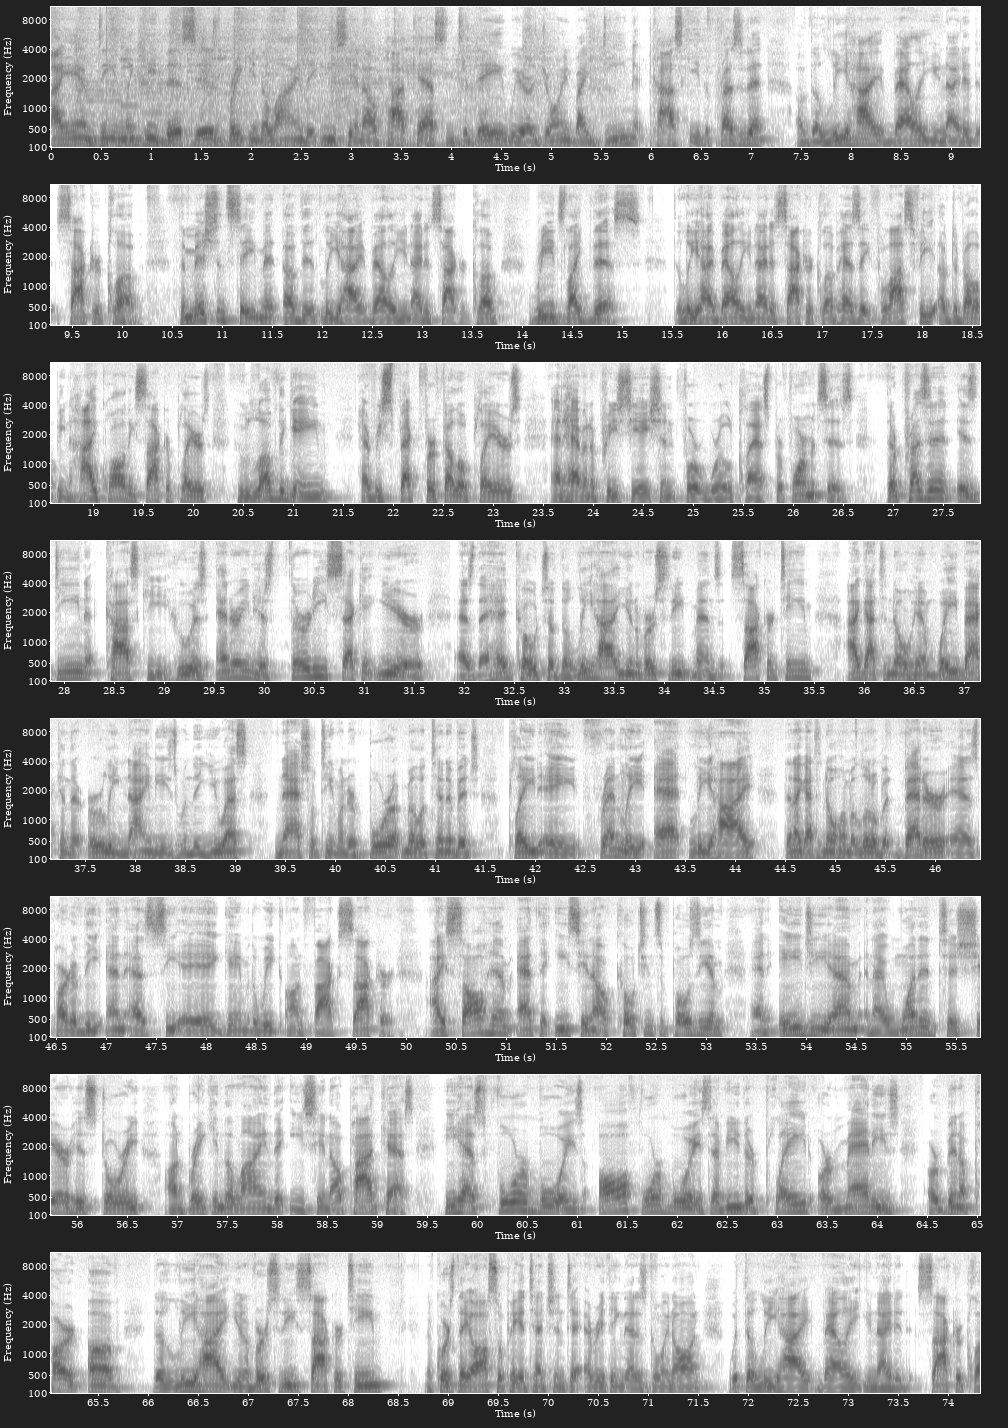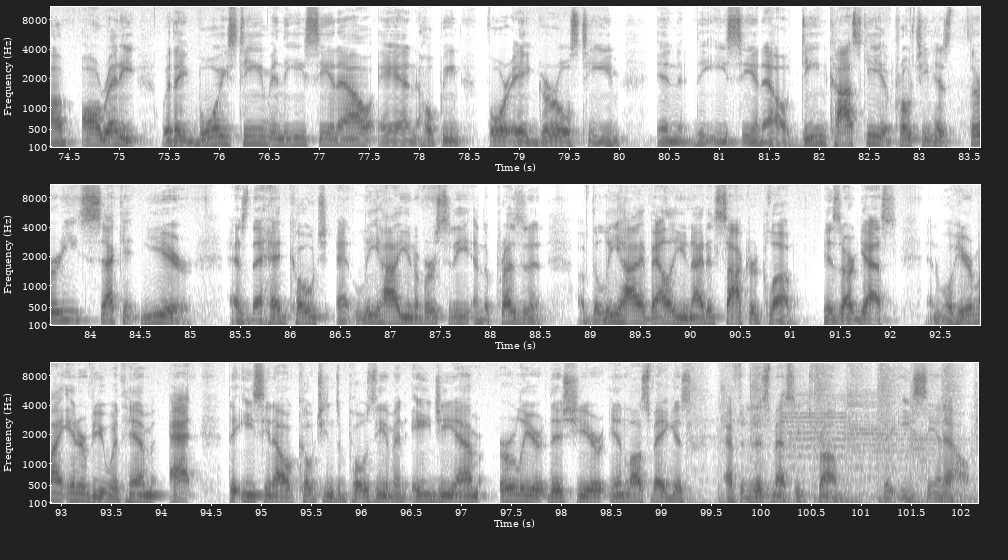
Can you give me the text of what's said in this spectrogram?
I am Dean Linke. This is Breaking the Line, the ECNL podcast, and today we are joined by Dean Koski, the president of the Lehigh Valley United Soccer Club. The mission statement of the Lehigh Valley United Soccer Club reads like this The Lehigh Valley United Soccer Club has a philosophy of developing high quality soccer players who love the game, have respect for fellow players, and have an appreciation for world class performances. Their president is Dean Koski, who is entering his 32nd year as the head coach of the Lehigh University men's soccer team. I got to know him way back in the early 90s when the U.S. national team under Bora Milutinovic played a friendly at Lehigh. Then I got to know him a little bit better as part of the NSCAA Game of the Week on Fox Soccer. I saw him at the ECNL Coaching Symposium and AGM, and I wanted to share his story on Breaking the Line, the ECNL podcast. He has four boys. All four boys have either played or managed or been a part of the Lehigh University soccer team. And of course, they also pay attention to everything that is going on with the Lehigh Valley United Soccer Club, already with a boys team in the ECNL and hoping for a girls team in the ECNL. Dean Koski approaching his 32nd year as the head coach at Lehigh University and the president of the Lehigh Valley United Soccer Club is our guest. And we'll hear my interview with him at the ECNL Coaching Symposium and AGM earlier this year in Las Vegas after this message from the ECNL.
